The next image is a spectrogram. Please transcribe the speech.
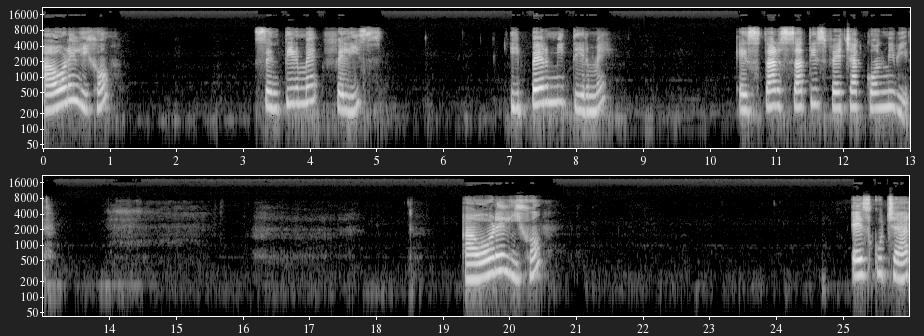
Ahora elijo sentirme feliz y permitirme estar satisfecha con mi vida. Ahora elijo escuchar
